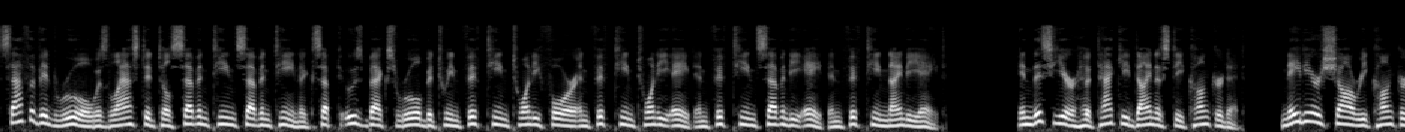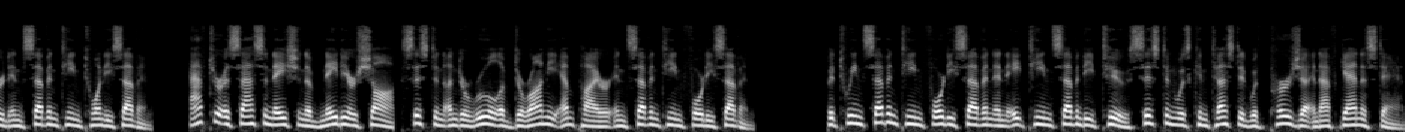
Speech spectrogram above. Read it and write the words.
Safavid rule was lasted till 1717 except Uzbeks rule between 1524 and 1528 and 1578 and 1598. In this year Hotaki dynasty conquered it. Nadir Shah reconquered in 1727. After assassination of Nadir Shah, Sistan under rule of Durrani Empire in 1747. Between 1747 and 1872 Sistan was contested with Persia and Afghanistan.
